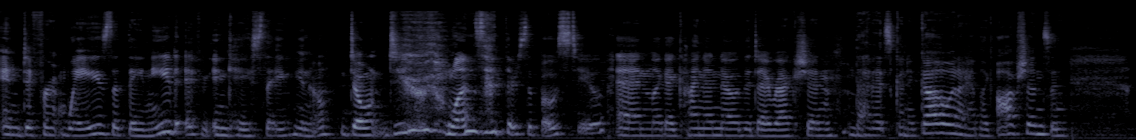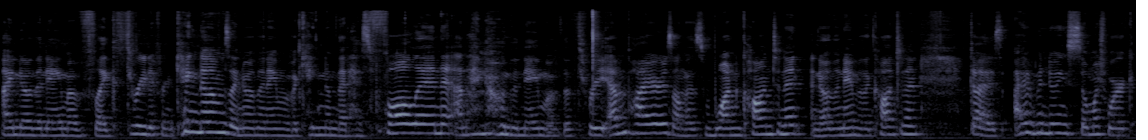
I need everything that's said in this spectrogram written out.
in different ways that they need if in case they, you know, don't do the ones that they're supposed to. And like I kind of know the direction that it's gonna go and I have like options and I know the name of like three different kingdoms. I know the name of a kingdom that has fallen, and I know the name of the three empires on this one continent. I know the name of the continent. Guys, I have been doing so much work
